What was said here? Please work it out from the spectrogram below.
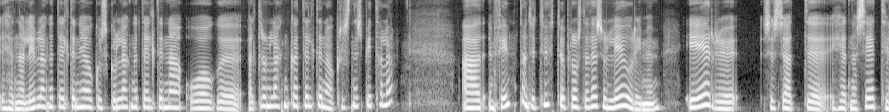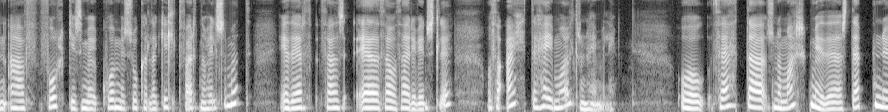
hérna, leiflangadeildin hjá okkur, skullæknadeildina og uh, öldrunlæknadeildina á Kristnesbítala að um 15-20% af þessum legurýmum eru Sagt, uh, hérna, setin af fólki sem er komið svo kalla gildfærn og heilsumat eða, það, eða þá það er í vinslu og það ætti heim og öldrunheimili og þetta svona markmið eða stefnu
